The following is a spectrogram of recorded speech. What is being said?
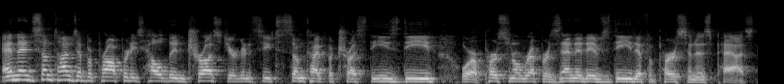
And then sometimes if a property is held in trust, you're going to see some type of trustee's deed or a personal representative's deed if a person has passed.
